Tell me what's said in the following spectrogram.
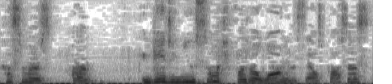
customers are engaging you so much further along in the sales process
